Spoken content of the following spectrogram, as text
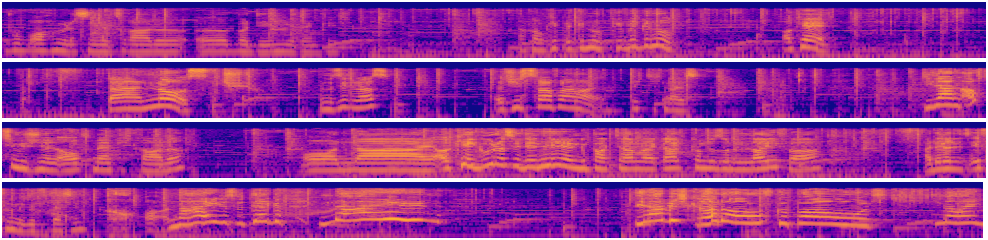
wo brauchen wir das denn jetzt gerade? Äh, bei dem hier, denke ich. Na komm, gib mir genug, gib mir genug. Okay. Dann los. Und seht ihr das? Er schießt zwei auf einmal. Richtig nice. Die laden auch ziemlich schnell auf, merke ich gerade. Oh nein. Okay, gut, dass wir den Hillen gepackt haben, weil gerade kommt so ein Läufer. Aber der wird jetzt eh von mir gefressen. Oh, nein, das wird der ge Nein! Den habe ich gerade aufgebaut. Nein,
